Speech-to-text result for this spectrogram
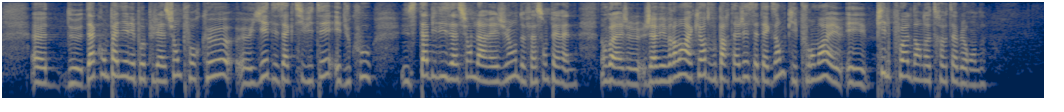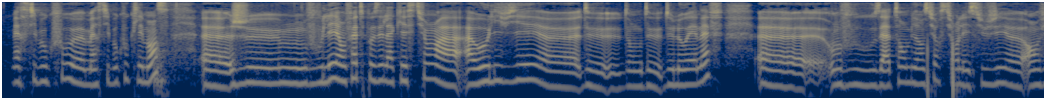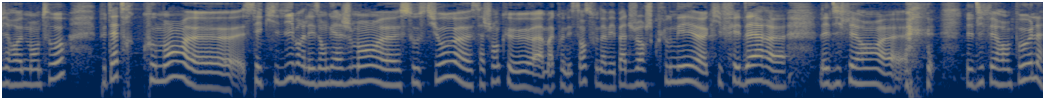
d'accompagner les populations pour qu'il y ait des activités et du coup une stabilisation de la région de façon pérenne. Donc voilà, j'avais vraiment à cœur de vous partager cet exemple qui pour moi est pile poil dans notre table ronde. Merci beaucoup, euh, merci beaucoup Clémence. Euh, je voulais en fait poser la question à, Olivier euh, de, donc de, l'ONF. On vous attend bien sûr sur les sujets environnementaux. Peut-être comment s'équilibrent les engagements sociaux, sachant que, à ma connaissance, vous n'avez pas de Georges Clounet qui fédère les différents les différents pôles?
